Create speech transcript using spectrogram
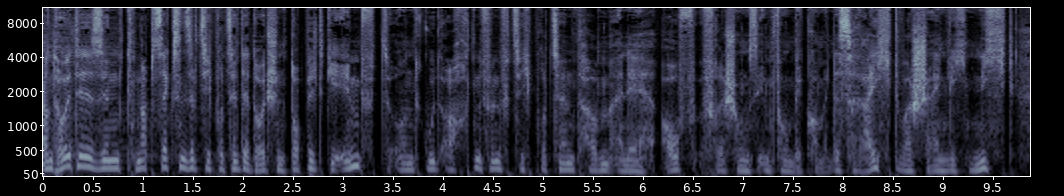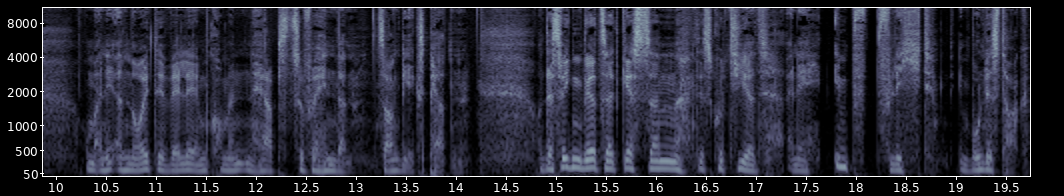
Stand heute sind knapp 76 Prozent der Deutschen doppelt geimpft und gut 58 Prozent haben eine Auffrischungsimpfung bekommen. Das reicht wahrscheinlich nicht, um eine erneute Welle im kommenden Herbst zu verhindern, sagen die Experten. Und deswegen wird seit gestern diskutiert eine Impfpflicht im Bundestag.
